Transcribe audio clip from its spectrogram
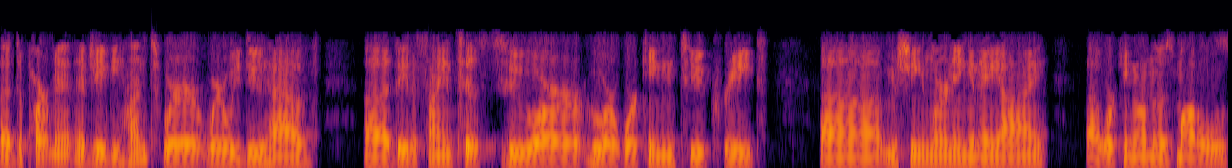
uh, department at JB Hunt where where we do have uh, data scientists who are who are working to create uh, machine learning and AI, uh, working on those models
